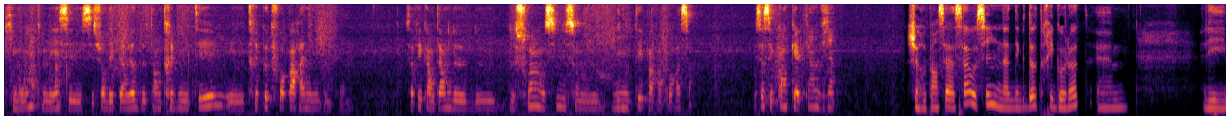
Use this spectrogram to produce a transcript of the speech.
qui monte, mais c'est c'est sur des périodes de temps très limitées et très peu de fois par année. Donc, euh, ça fait qu'en termes de, de- de soins aussi, ils sont limités par rapport à ça. Et ça, c'est quand quelqu'un vient. Je repensais à ça aussi, une anecdote rigolote. Euh, les,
